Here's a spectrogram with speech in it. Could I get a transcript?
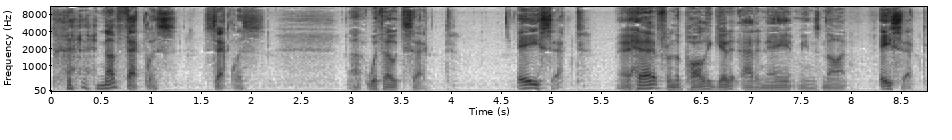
not feckless, sectless, uh, without sect. A sect. From the Pali, get it? Add an A, it means not. A sect.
